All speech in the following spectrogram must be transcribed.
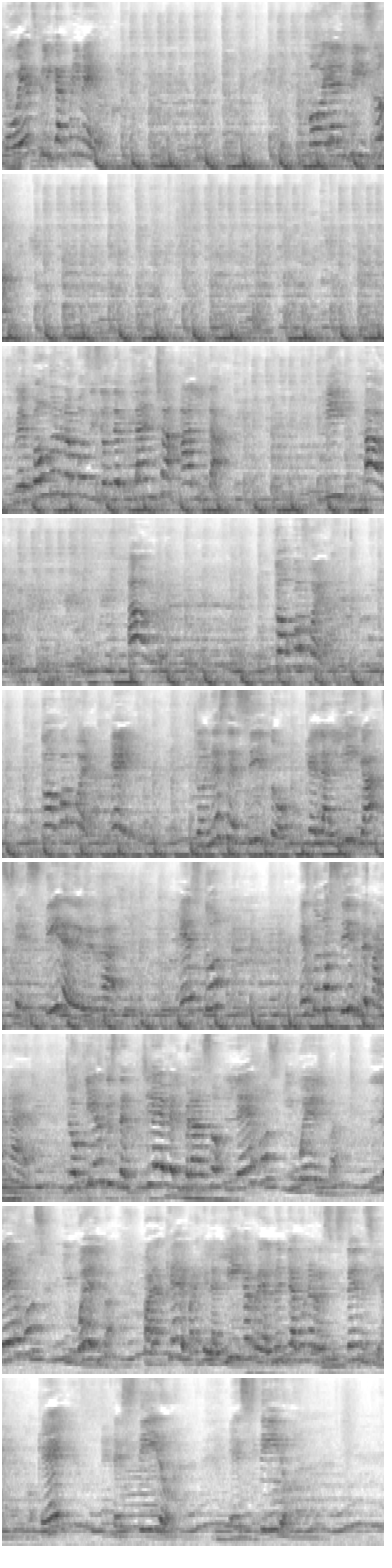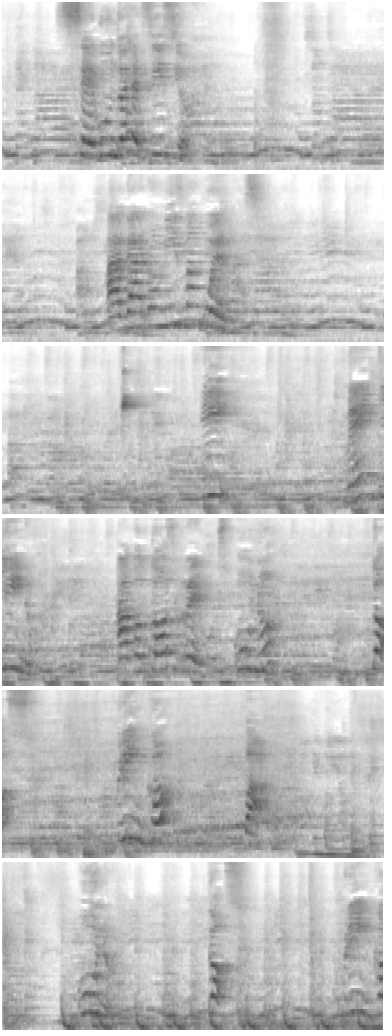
Lo voy a explicar primero. Voy al piso. Me pongo en una posición de plancha alta. Y abro. Abro. Toco afuera. Toco afuera. ¡Ey! Yo necesito que la liga se estire de verdad. Esto, esto no sirve para nada. Yo quiero que usted lleve el brazo lejos y vuelva. Lejos y vuelva. ¿Para qué? Para que la liga realmente haga una resistencia. ¿Ok? Estiro. Estiro. Segundo ejercicio. Agarro mis mancuernas. Y me inclino. Hago dos remos. Uno, dos. Brinco, bajo. Uno, dos. Brinco,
